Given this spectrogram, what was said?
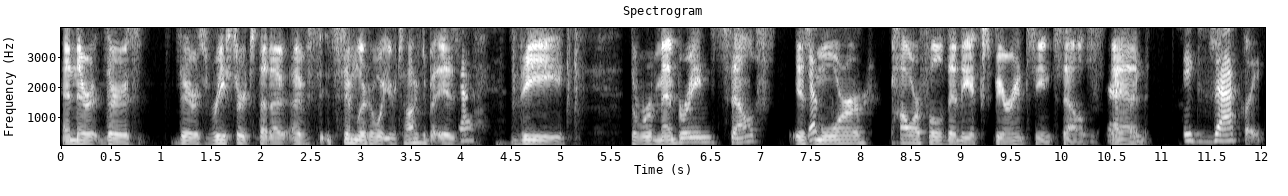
and there there's there's research that I, i've similar to what you're talking about is Yeah. the the remembering self is Yep. more powerful than the experiencing self Exactly. and exactly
